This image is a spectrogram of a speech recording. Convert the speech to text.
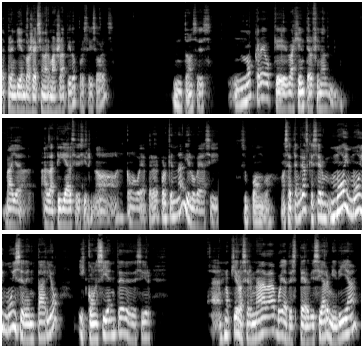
aprendiendo a reaccionar más rápido por seis horas. Entonces, no creo que la gente al final vaya a latiguearse y decir, no, ¿cómo voy a perder? Porque nadie lo ve así, supongo. O sea, tendrías que ser muy, muy, muy sedentario y consciente de decir, ah, no quiero hacer nada, voy a desperdiciar mi día.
